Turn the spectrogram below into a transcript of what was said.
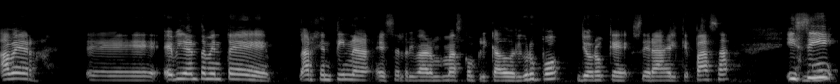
a ver, eh, evidentemente Argentina es el rival más complicado del grupo. Yo creo que será el que pasa. Y sí,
